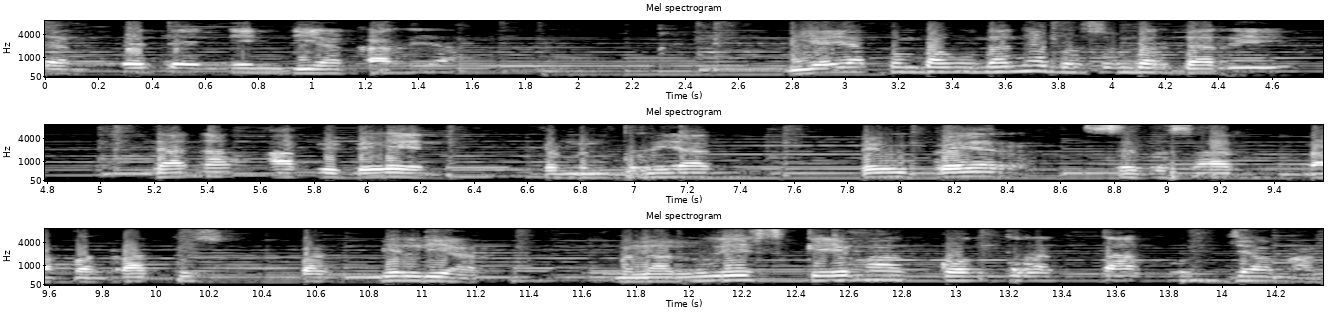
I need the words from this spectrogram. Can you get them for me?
dan PT Nindya Karya. Biaya pembangunannya bersumber dari dana APBN Kementerian PUPR sebesar 804 miliar melalui skema kontrak tahun zaman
